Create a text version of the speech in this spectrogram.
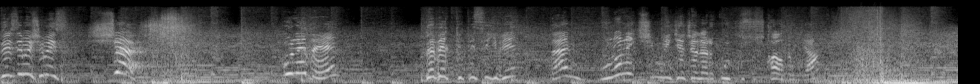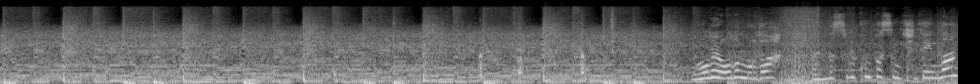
bizim işimiz. Şef! Bu ne be? Bebek pipisi gibi. Ben bunun için mi geceleri uykusuz kaldım ya? Ne oluyor oğlum burada? Ben nasıl bir kumpasın içindeyim lan?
